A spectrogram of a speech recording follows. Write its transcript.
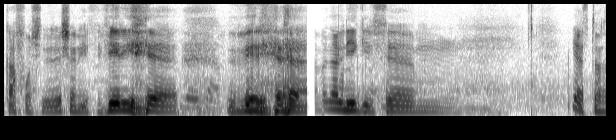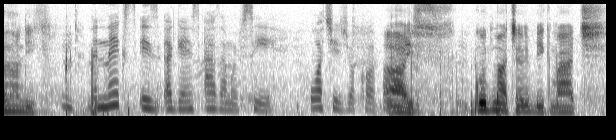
CAF Confederation is very, uh, very. Tanzanian League is, um, yes, Tanzanian League. The next is against Azam FC. What is your call? Ah, it's good match, a big match.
